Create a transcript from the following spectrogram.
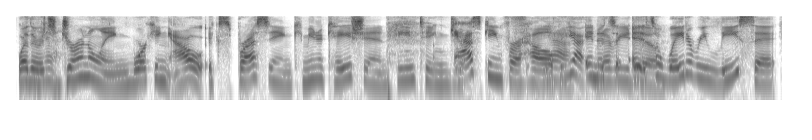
whether it's journaling, working out, expressing, communication, painting, asking for help. Yeah, yeah. and it's it's a way to release it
